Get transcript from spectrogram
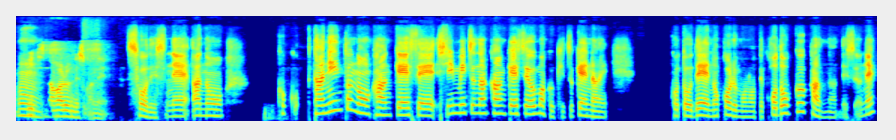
につながるんですかね。そうですね。あの、ここ、他人との関係性、親密な関係性をうまく築けないことで残るものって孤独感なんですよね。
